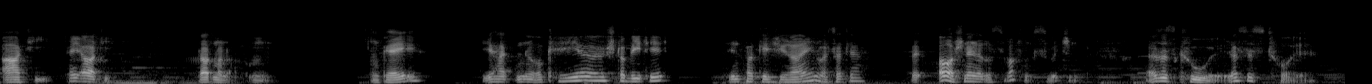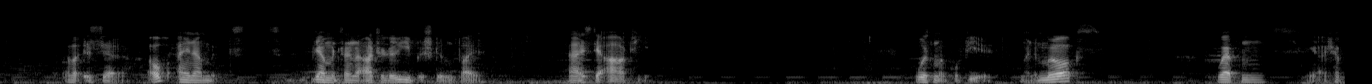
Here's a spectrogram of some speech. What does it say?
Arti. Hey Arti. Da hat man. Hm. Okay. Die hat eine okaye Stabilität. Den packe ich rein. Was hat er? Oh, schnelleres Waffenswitchen. Das ist cool. Das ist toll. Aber ist ja auch einer mit. Ja, mit seiner Artillerie bestimmt, weil. Er ist der Arti. Wo ist mein Profil? Meine Mercs. Weapons. Ja, ich habe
